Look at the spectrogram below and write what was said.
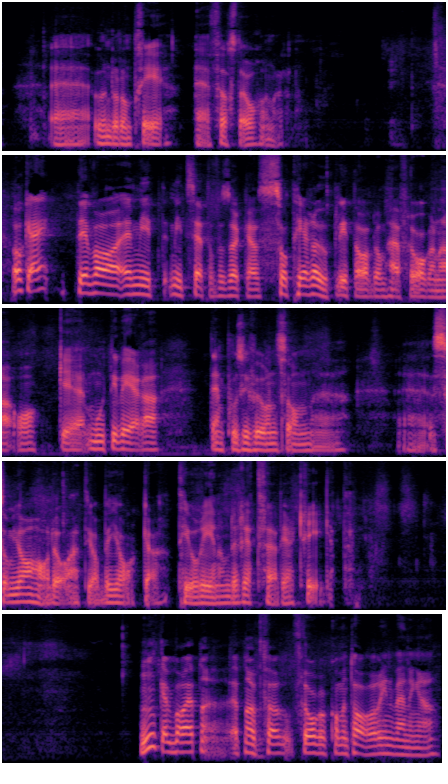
eh, under de tre första århundradena. Okej, okay, det var eh, mitt, mitt sätt att försöka sortera upp lite av de här frågorna och eh, motivera den position som, eh, eh, som jag har då, att jag bejakar teorin om det rättfärdiga kriget. Mm, ska vi bara öppna, öppna upp för frågor, kommentarer, invändningar?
